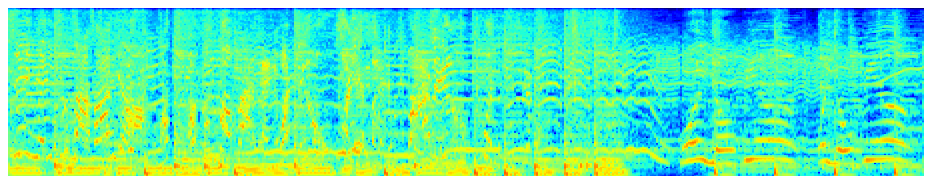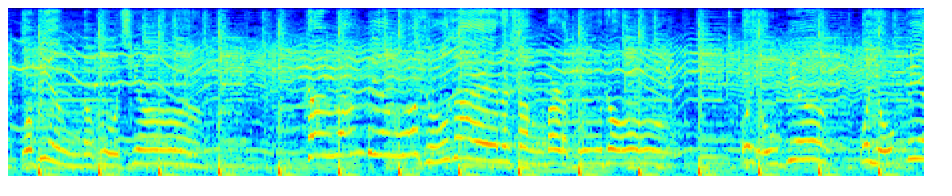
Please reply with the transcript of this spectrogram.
谁呢？你走咋啥呢？我我怎么办来了？我真活你妈！我真活你！我有病，我有病，我病得不轻。看完病，我走在了上班的途中。我有病，我有病，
